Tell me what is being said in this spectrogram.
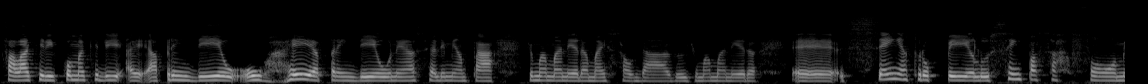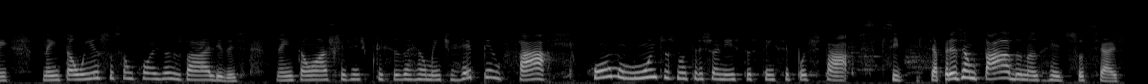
Falar que ele, como é que ele eh, aprendeu ou reaprendeu, né, a se alimentar de uma maneira mais saudável, de uma maneira é, sem atropelo, sem passar fome, né? Então isso são coisas válidas, né? Então eu acho que a gente precisa realmente repensar como muitos nutricionistas têm se postar, se, se apresentado nas redes sociais,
